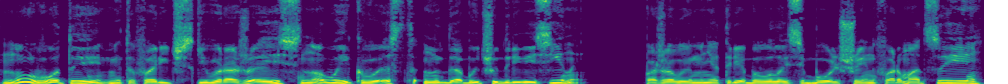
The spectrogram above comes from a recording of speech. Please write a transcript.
Ну вот и, метафорически выражаясь, новый квест на добычу древесины. Пожалуй, мне требовалось больше информации,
